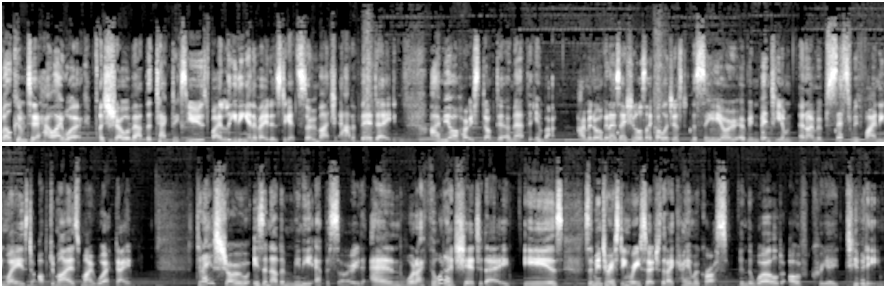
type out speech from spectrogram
Welcome to How I Work, a show about the tactics used by leading innovators to get so much out of their day. I'm your host, Dr. Amantha Imber. I'm an organizational psychologist, the CEO of Inventium, and I'm obsessed with finding ways to optimize my workday. Today's show is another mini episode, and what I thought I'd share today is some interesting research that I came across in the world of creativity.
